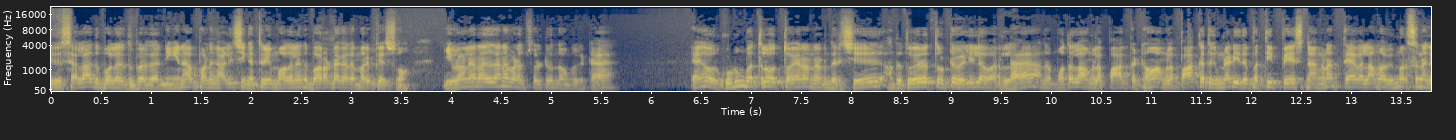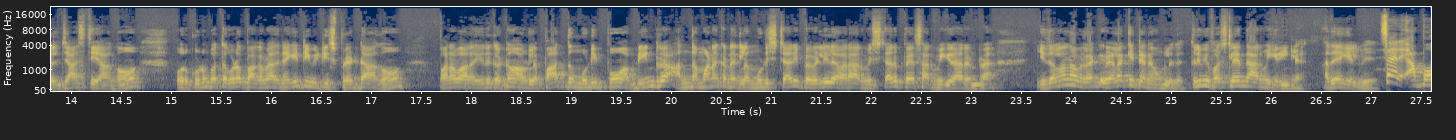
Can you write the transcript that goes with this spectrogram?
இது செல்லாது போல இருக்குது பிரதர் நீங்கள் என்ன பண்ணுங்க? அழிச்சிங்க. திரும்பி முதல்ல இருந்து பரோட்டா கதை மாதிரி பேசுவோம். இவ்வளோ நேரம் அதுதானே மேடம் சொல்லிட்டு இருந்தோம் உங்ககிட்ட? ஏங்க ஒரு குடும்பத்தில் ஒரு துயரம் நடந்துருச்சு. அந்த துயரத்தை விட்டு வெளியில் வரல. அந்த முதல்ல அவங்கள பார்க்கட்டும். அவங்கள பார்க்கறதுக்கு முன்னாடி இதை பற்றி பேசினாங்கன்னா தேவையில்லாமல் விமர்சனங்கள் ஜாஸ்தி ஆகும். ஒரு குடும்பத்தை கூட பார்க்கறது அது நெகட்டிவிட்டி ஸ்ப்ரெட் ஆகும். பரவாயில்ல இருக்கட்டும் அவர்களை பார்த்து முடிப்போம் அப்படின்ற அந்த மனக்கணக்கில் முடிச்சிட்டாரு. இப்போ வெளியில் வர ஆரம்பிச்சிட்டாரு பேச ஆரம்பிக்கிறாருன்றேன் இதெல்லாம் நான் விளக்கு விளக்கிட்டேனே உங்களுக்கு. திருப்பி ஃபர்ஸ்ட்லேருந்து ஆரம்பிக்கிறீங்களே அதே கேள்வி. சரி அப்போ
